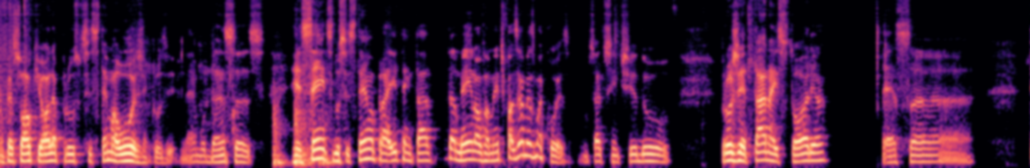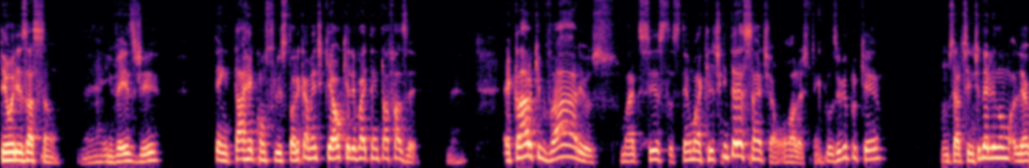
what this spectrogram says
um pessoal que olha para o sistema hoje, inclusive, né? mudanças recentes do sistema para aí tentar também, novamente, fazer a mesma coisa, num certo sentido, projetar na história essa teorização, né? em vez de tentar reconstruir historicamente, que é o que ele vai tentar fazer. Né? É claro que vários marxistas têm uma crítica interessante ao Wallerstein, inclusive porque, num certo sentido, ele, não, ele,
